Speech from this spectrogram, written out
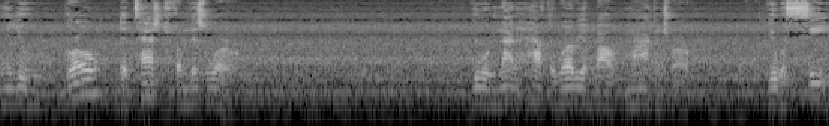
when you grow detached from this world you will not have to worry about mind control. You will see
